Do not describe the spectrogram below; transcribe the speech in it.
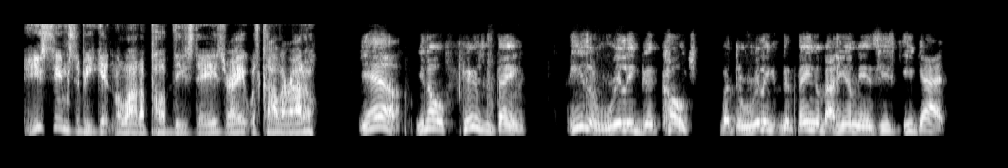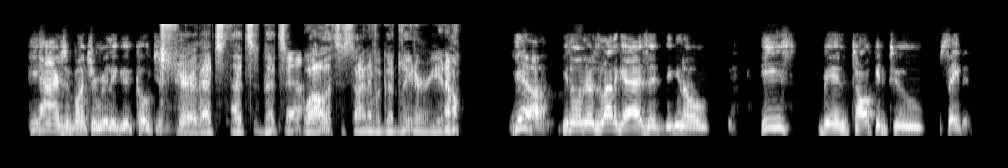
He seems to be getting a lot of pub these days, right? With Colorado. Yeah. You know, here's the thing. He's a really good coach, but the really, the thing about him is he's, he got, he hires a bunch of really good coaches. Sure, that's that's that's Yeah. well, it's a sign of a good leader, you know. Yeah. You know, there's a lot of guys that, you know, he's been talking to Saban.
